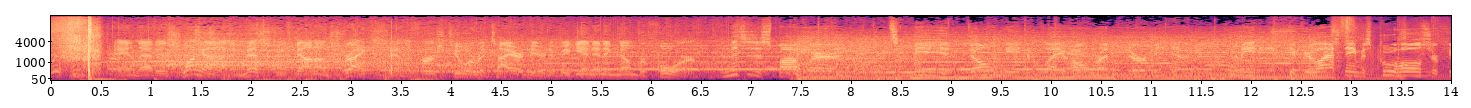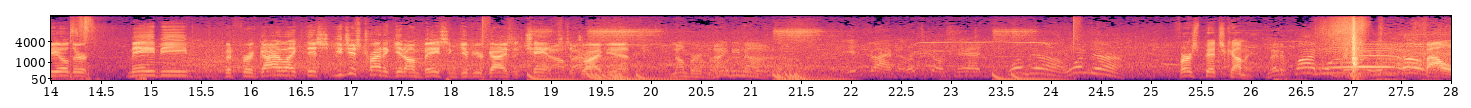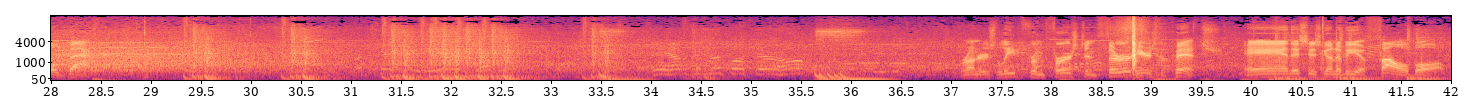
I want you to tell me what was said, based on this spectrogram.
And that is swung on and missed. He's down on strikes, and the first two are retired here to begin inning number four. And this is a spot where, to me, you don't need to play home run derby. I mean, if your last name is Pujols or Fielder, maybe, but for a guy like this, you just try to get on base and give your guys a chance to drive you in. Number 99. You drive it. Let's go, Ted. One down, one down. First pitch coming. Let it fly, boy. Here. Fouled back. Hey, have a good rip up there, huh? Runners lead from first and third. Here's the pitch. And this is going to be a foul ball.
